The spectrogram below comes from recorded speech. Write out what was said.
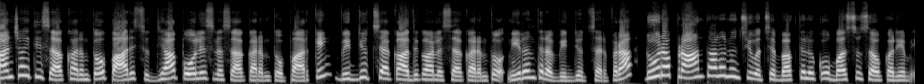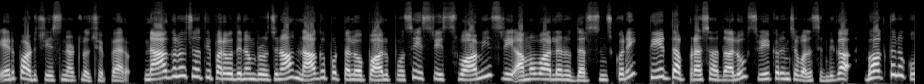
పంచాయతీ సహకారంతో పారిశుద్ధ్య పోలీసుల సహకారంతో పార్కింగ్ విద్యుత్ శాఖ అధికారుల సహకారంతో నిరంతర విద్యుత్ సరఫరా దూర ప్రాంతాల నుంచి వచ్చే భక్తులకు బస్సు సౌకర్యం ఏర్పాటు చేసినట్లు చెప్పారు. నాగుల చవితి పర్వదినం రోజున నాగపుట్టలో పాలు పోసి శ్రీ స్వామి శ్రీ అమ్మవార్లను దర్శించుకుని తీర్థ ప్రసాదాలు స్వీకరించవలసిందిగా భక్తులకు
